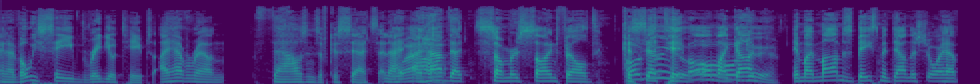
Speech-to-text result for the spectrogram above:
and I've always saved radio tapes. I have around thousands of cassettes, and I, I have that summer Seinfeld Oh, cassette do tape. Oh, Oh, my oh, God! In my mom's basement down the shore, I have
